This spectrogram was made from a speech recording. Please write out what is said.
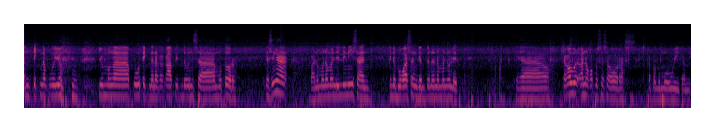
antik na po yung yung mga putik na nakakapit doon sa motor. Kasi nga paano mo naman lilinisan kinabukasan ganito na naman ulit. Kaya tsaka ano kapos na sa oras kapag umuwi kami.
